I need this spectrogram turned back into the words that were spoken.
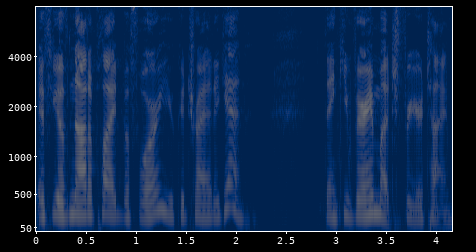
if you have not applied before, you could try it again. Thank you very much for your time.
